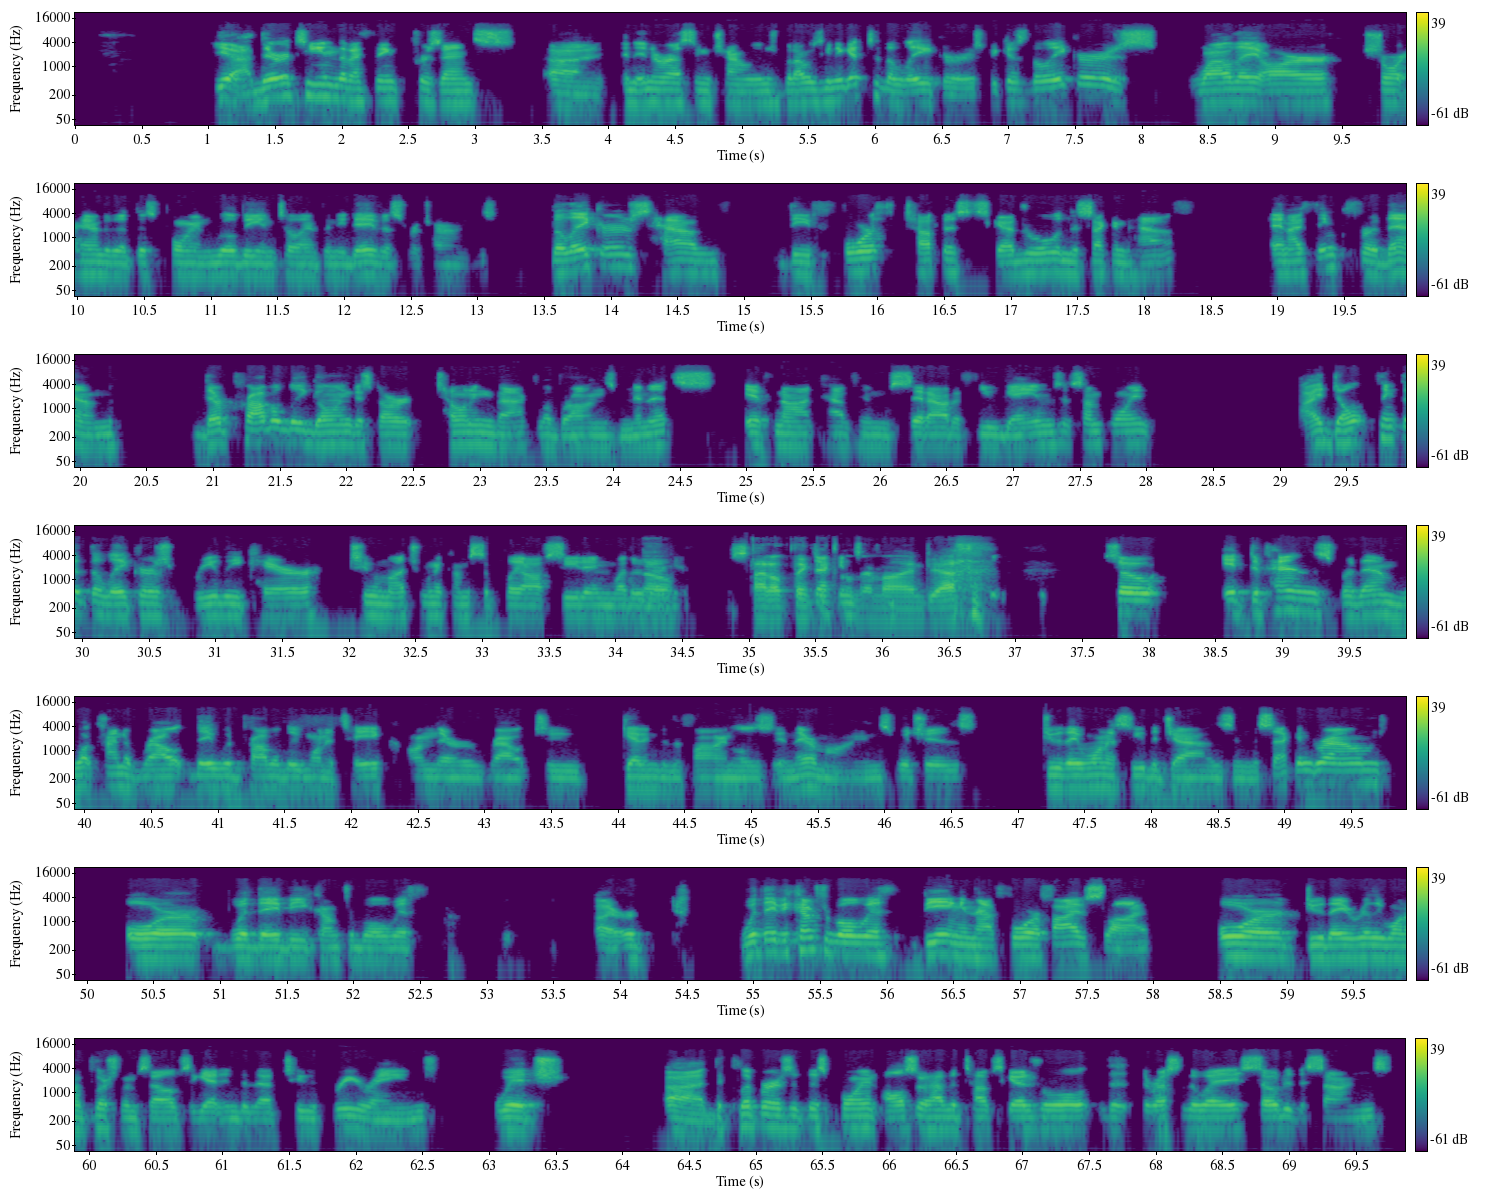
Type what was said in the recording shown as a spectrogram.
Yeah, they're a team that I think presents uh, an interesting challenge. But I was going to get to the Lakers because the Lakers, while they are shorthanded at this point, will be until Anthony Davis returns. The Lakers have the fourth toughest schedule in the second half. And I think for them, they're probably going to start toning back LeBron's minutes, if not have him sit out a few games at some point. I don't think that the Lakers really care too much when it comes to playoff seeding, whether no, they're I don't think it's on their mind, yeah. so it depends for them what kind of route they would probably want to take on their route to getting to the finals in their minds, which is do they want to see the Jazz in the second round or would they be comfortable with or would they be comfortable with being in that four or five slot or do they really want to push themselves to get into that two three range which uh, the clippers at this point also have a tough schedule the, the rest of the way so do the suns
